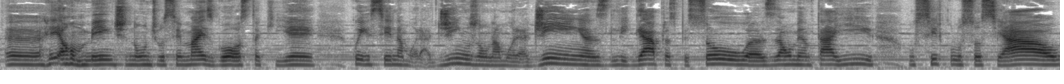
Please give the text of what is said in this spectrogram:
uh, realmente onde você mais gosta, que é conhecer namoradinhos ou namoradinhas, ligar para as pessoas, aumentar aí o círculo social.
